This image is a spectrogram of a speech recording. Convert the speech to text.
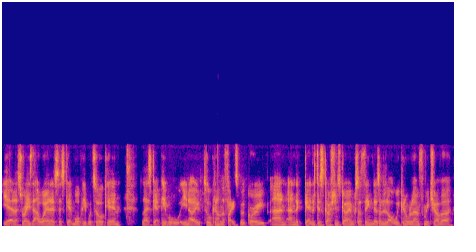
yeah, let's raise that awareness. Let's get more people talking. Let's get people, you know, talking on the Facebook group and and get the discussions going because I think there's a lot we can all learn from each other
